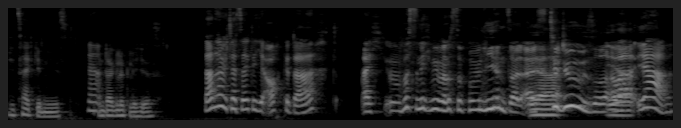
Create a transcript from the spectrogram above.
die Zeit genießt Ja. und da glücklich ist. Dann habe ich tatsächlich auch gedacht, ich wusste nicht, wie man das so formulieren soll als Ja. To-Do. So. Ja. Aber ja,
